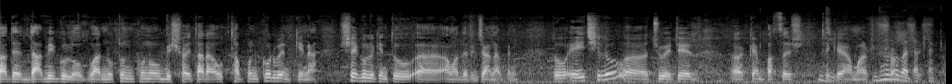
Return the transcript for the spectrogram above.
তাদের দাবিগুলো বা নতুন কোনো বিষয় তারা উত্থাপন করবেন কিনা সেগুলো কিন্তু আমাদের জানাবেন। তো এই ছিল চুয়েটের ক্যাম্পাসের থেকে আমার ধন্যবাদ আপনাকে।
